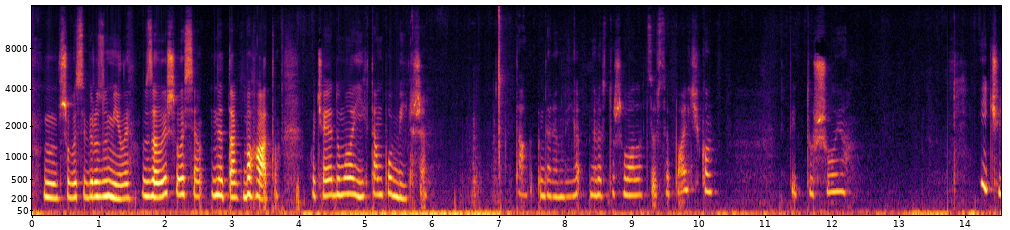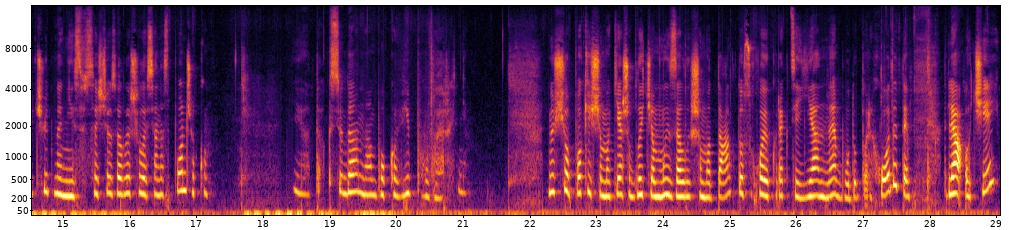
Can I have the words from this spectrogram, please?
щоб ви собі розуміли, залишилося не так багато. Хоча я думала, їх там побільше. Так, даремно я не розташувала це все пальчиком. Підтушую. І чуть-чуть наніс все, що залишилося на спонжику. І отак сюди на бокові поверхні. Ну що, поки що макіяж обличчя ми залишимо так. До сухої корекції я не буду переходити. Для очей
